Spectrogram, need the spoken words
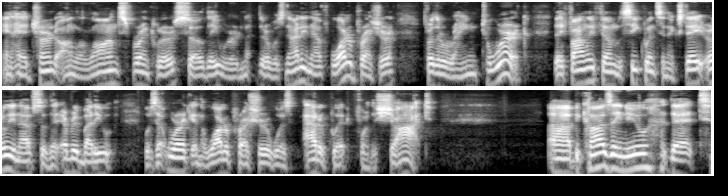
and had turned on the lawn sprinklers, so they were there was not enough water pressure for the rain to work. They finally filmed the sequence the next day early enough so that everybody was at work and the water pressure was adequate for the shot. Uh, because they knew that,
